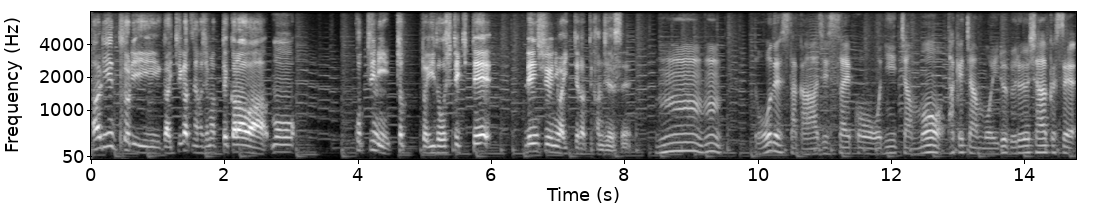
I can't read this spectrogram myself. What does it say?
アーリーエントリーが1月に始まってからはもうこっちにちょっと移動してきて練習には行ってたって感じですね。うんうんどうでしたか？実際こうお兄ちゃんもたけちゃんもいるブルーシャークス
